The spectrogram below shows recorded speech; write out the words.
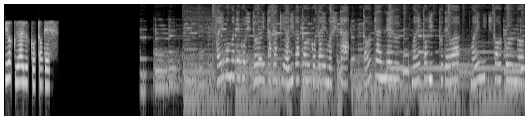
よくあることです。最後までご視聴いただきありがとうございました。当チャンネル、マイトリップでは、毎日投稿の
